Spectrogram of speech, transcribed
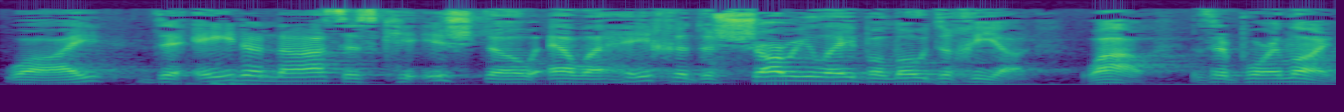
Why? The Eda Nas is Kiishto Elahecha de Sharile below Dechia. Wow, that's an important line.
